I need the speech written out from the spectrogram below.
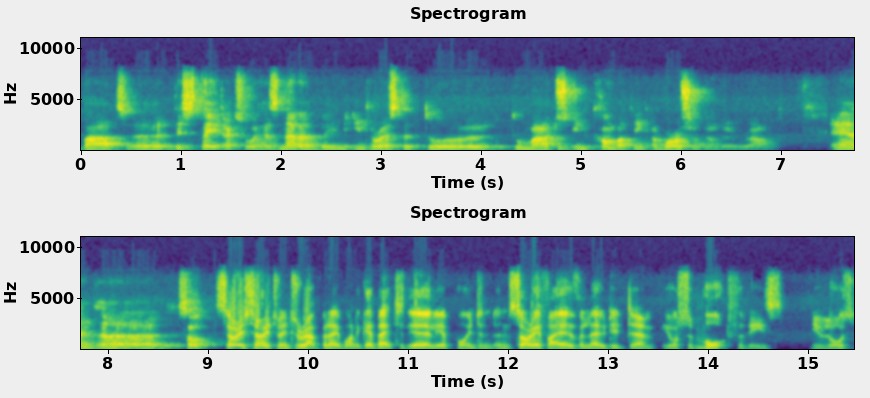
but uh, the state actually has never been interested to, too much in combating abortion on the ground. And uh, so, sorry, sorry to interrupt, but I want to go back to the earlier point, and, and sorry if I overloaded um, your support for these new laws.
